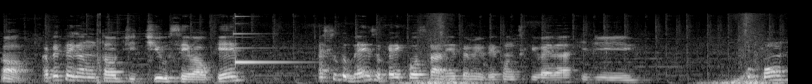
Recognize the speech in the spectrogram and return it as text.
Ó, acabei pegando um tal de tio sei lá o que. Mas tudo bem, só quero encostar nele pra me ver quantos que vai dar aqui de cupom.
